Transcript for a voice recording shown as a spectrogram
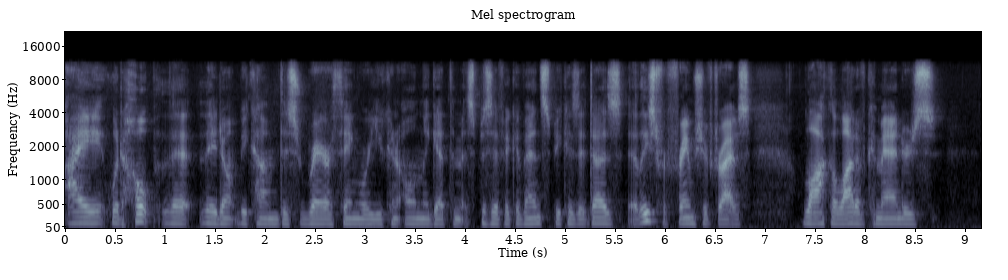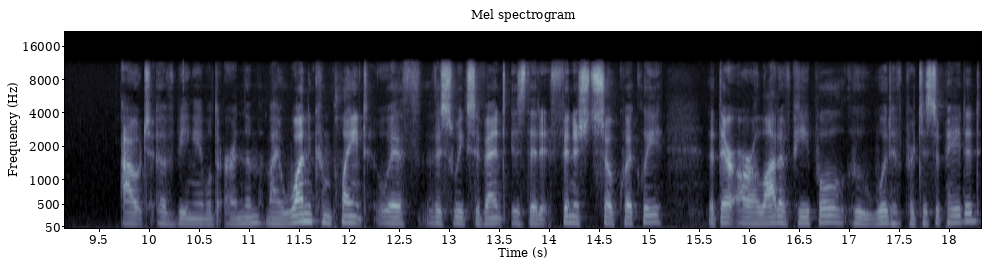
I would hope that they don't become this rare thing where you can only get them at specific events because it does, at least for frameshift drives, lock a lot of commanders out of being able to earn them. My one complaint with this week's event is that it finished so quickly that there are a lot of people who would have participated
